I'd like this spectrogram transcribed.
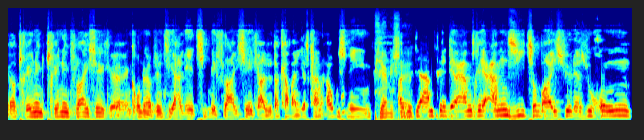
Ja, Training, Training fleißig. Äh, Im Grunde sind sie alle ziemlich fleißig. Also da kann man jetzt keinen rausnehmen. Pierre Michel. Also der andere, der andere Ansi zum Beispiel, der Suchung,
